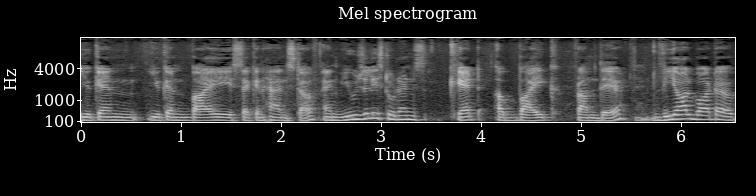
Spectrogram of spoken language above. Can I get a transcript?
you can you can buy second hand stuff and usually students get a bike from there. We all bought a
